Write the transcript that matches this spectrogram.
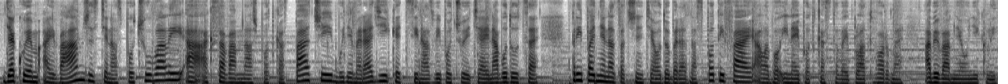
Ďakujem aj vám, že ste nás počúvali a ak sa vám náš podcast páči, budeme radi, keď si nás vypočujete aj na budúce. Prípadne nás začnete odoberať na Spotify alebo inej podcastovej platforme, aby vám neunikli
